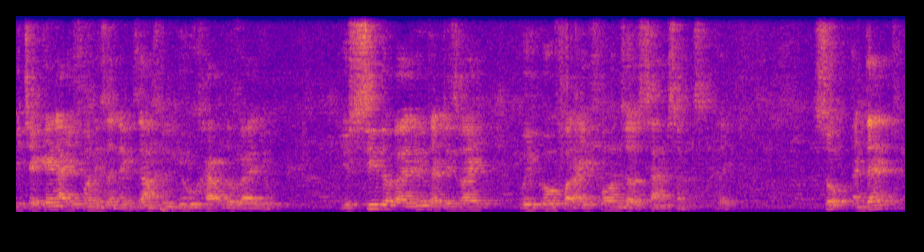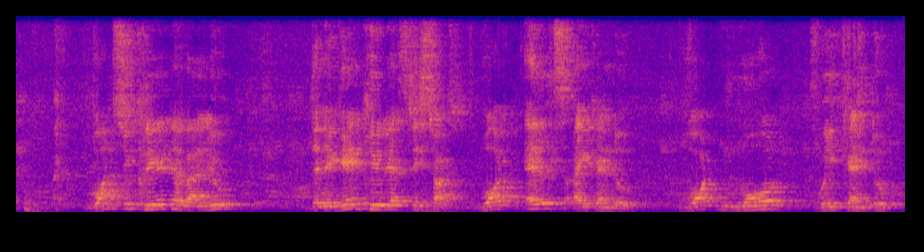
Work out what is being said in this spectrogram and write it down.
which again iPhone is an example, you have the value. You see the value, that is why we go for iPhones or Samsungs, right? So, and then once you create a value, then again curiosity starts. What else I can do? What more we can do?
